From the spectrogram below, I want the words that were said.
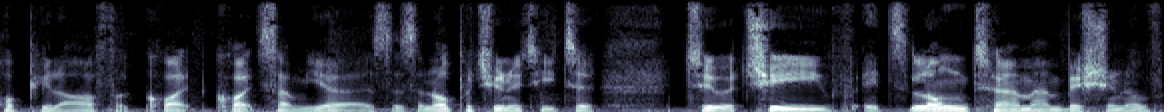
Popular for quite quite some years, as an opportunity to to achieve its long term ambition of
